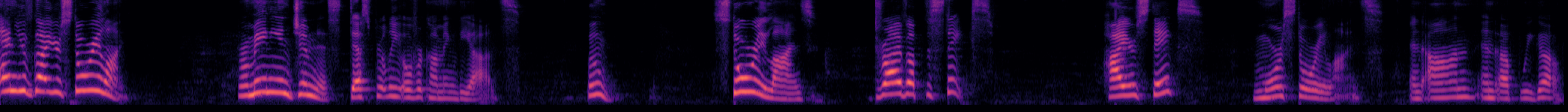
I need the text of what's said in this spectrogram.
And you've got your storyline Romanian gymnast desperately overcoming the odds. Boom. Storylines drive up the stakes. Higher stakes, more storylines, and on and up we go.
